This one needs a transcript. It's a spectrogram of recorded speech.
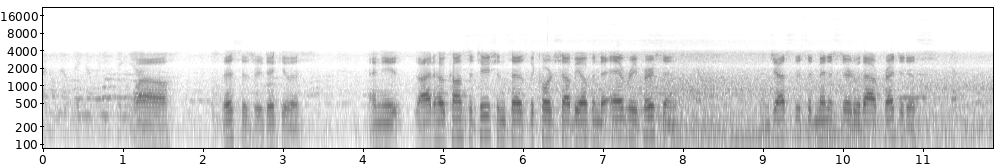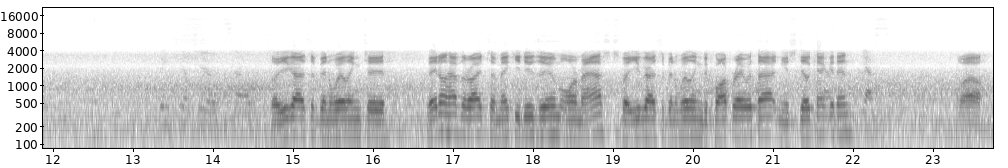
I don't know if they know anything yet. wow, this is ridiculous. And you, the Idaho Constitution says the court shall be open to every person, Yep. and justice administered without prejudice. Yep. They feel too. So So you guys have been willing to. They don't have the right to make you do Zoom or masks, but you guys have been willing to cooperate with that, and you still can't get in. yes. Wow.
